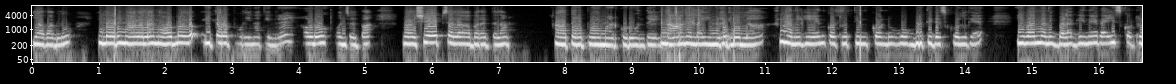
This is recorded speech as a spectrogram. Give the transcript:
ಯಾವಾಗ್ಲೂ. ಇಲ್ಲಿ ನೋಡಿ ನಾವೆಲ್ಲ ನಾರ್ಮಲ್ ಈ ತರ ಪೂರಿನ ತಿಂದ್ರೆ ಅವಳು ಒಂದ್ ಸ್ವಲ್ಪ ಶೇಪ್ಸ್ ಎಲ್ಲ ಬರತ್ತಲ್ಲ ಆ ತರ ಪೂರಿ ಮಾಡ್ಕೊಡು ಅಂತ ಹೇಳಿ ನಾನೆಲ್ಲ ಹಿಂಗಿರ್ಲಿಲ್ಲ ನನಗೆ ಏನ್ ಕೊಟ್ರು ತಿನ್ಕೊಂಡು ಹೋಗ್ಬಿಡ್ತಿದ್ದೆ ಸ್ಕೂಲ್ಗೆ ಇವನ್ ನನಗ್ ಬೆಳಗ್ಗೆನೆ ರೈಸ್ ಕೊಟ್ರು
